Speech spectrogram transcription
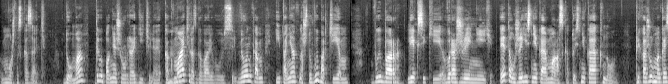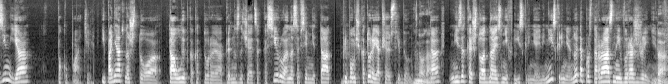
можно сказать, дома, ты выполняешь роль родителя. Как mm-hmm. мать разговариваю с ребенком, и понятно, что выбор тем, выбор лексики, выражений, это уже есть некая маска, то есть некое окно. Прихожу в магазин, я покупатель. И понятно, что та улыбка, которая предназначается кассиру, она совсем не та, при помощи которой я общаюсь с ребенком. Ну, да. Да? Нельзя сказать, что одна из них искренняя или неискренняя, но это просто разные выражения. Да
